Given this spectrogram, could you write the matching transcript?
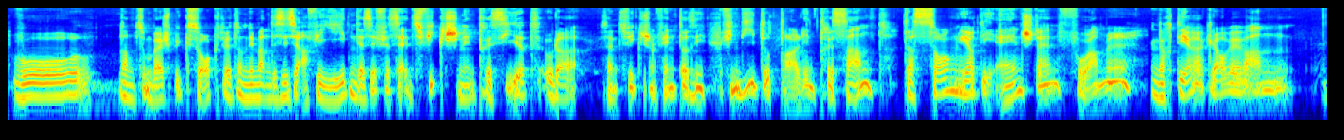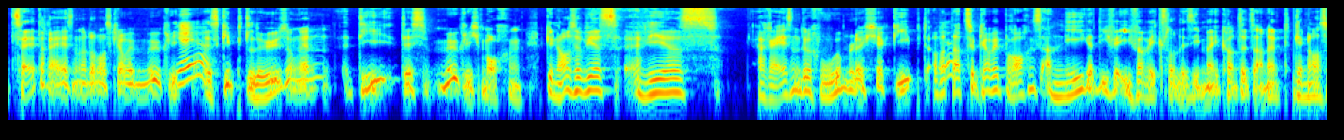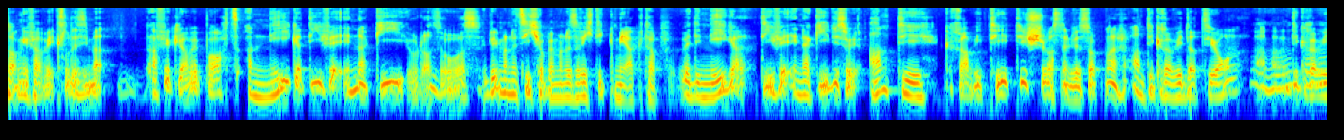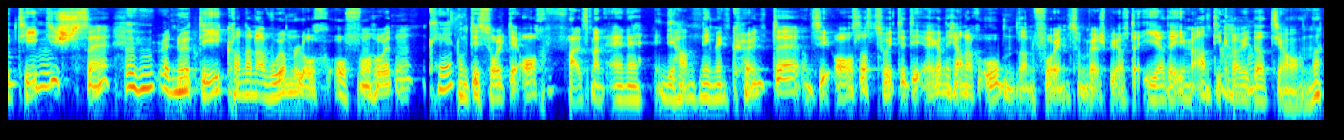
wo dann zum Beispiel gesagt wird, und ich meine, das ist ja auch für jeden, der sich für Science Fiction interessiert oder Science Fiction Fantasy, finde ich total interessant. Das sagen ja die Einstein-Formel, nach derer, glaube ich, waren Zeitreisen oder was, glaube ich, möglich. Ja, ja. Es gibt Lösungen, die das möglich machen. Genauso wie es, wie es Reisen durch Wurmlöcher gibt, aber dazu, glaube ich, brauchen es eine negative, ich verwechsel das immer, ich kann es jetzt auch nicht genau sagen, ich verwechsel das immer, dafür, glaube ich, braucht es eine negative Energie oder sowas. Ich bin mir nicht sicher, ob ich mir das richtig gemerkt habe, weil die negative Energie, die soll antigravitätisch, was denn, wie sagt man, Antigravitation, antigravitätisch sein, weil nur die kann dann ein Wurmloch offen halten Okay. und die sollte auch, falls man eine in die Hand nehmen könnte und sie auslässt, sollte die eigentlich auch nach oben dann fallen, zum Beispiel auf der Erde, eben Antigravitation. Ne?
